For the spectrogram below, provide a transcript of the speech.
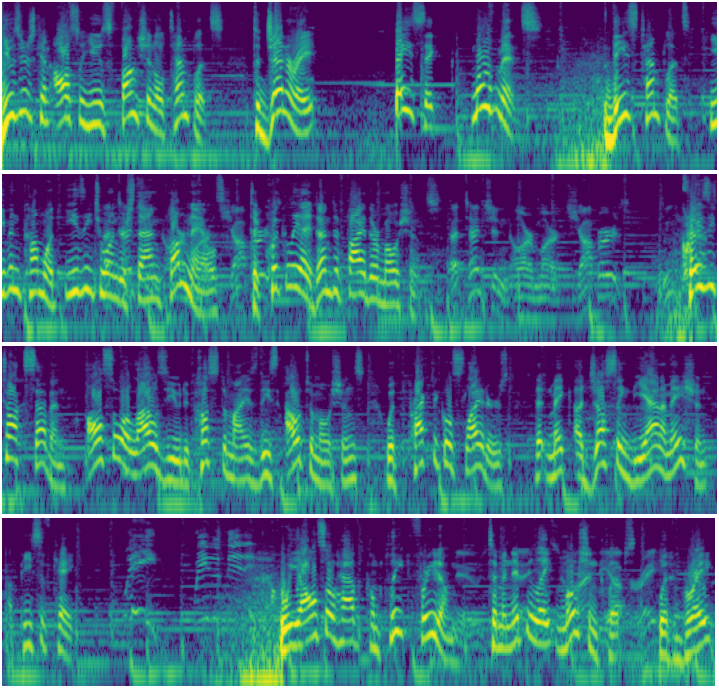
Users can also use functional templates to generate basic movements. These templates even come with easy to understand thumbnails to quickly identify their motions. Attention, R-Mart shoppers. Crazy Talk 7 also allows you to customize these automotions with practical sliders that make adjusting the animation a piece of cake. Wait, wait a minute. We also have complete freedom to manipulate motion clips with break,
